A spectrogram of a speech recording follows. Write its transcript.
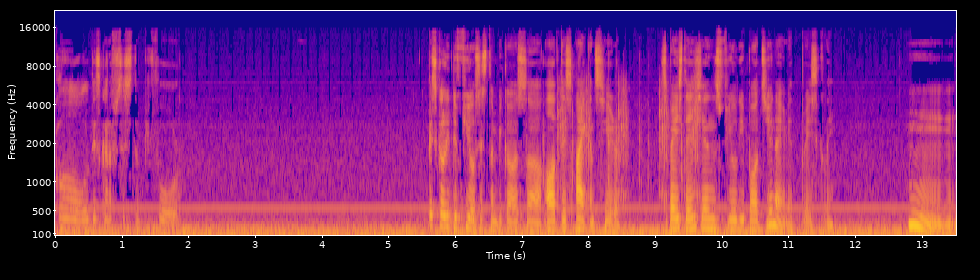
call this kind of system before? Basically the fuel system because uh, all these icons here. Space stations, fuel depots, you name it basically. Hmm.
